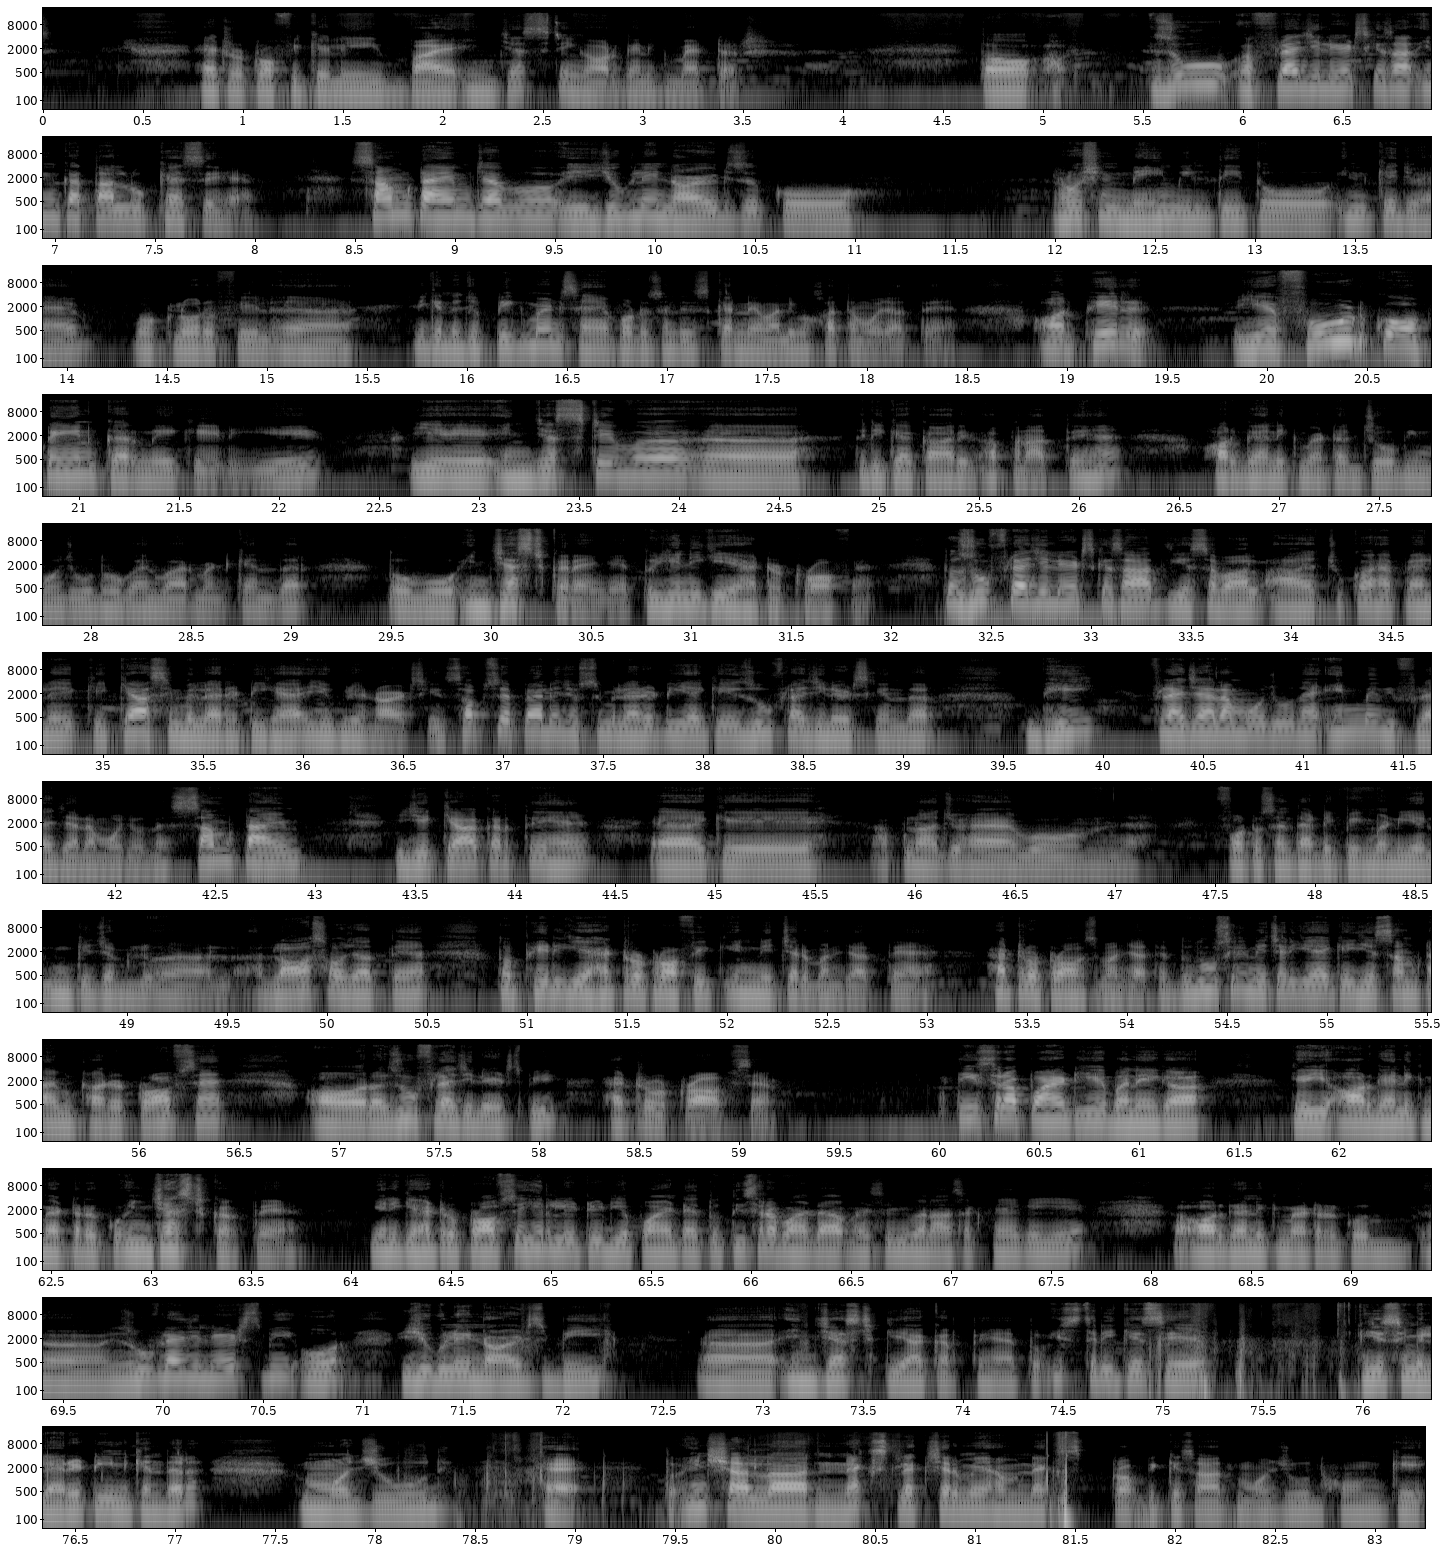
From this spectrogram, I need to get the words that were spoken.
heterotrophically by ingesting organic matter तो जू फ्लैजिलेट्स के साथ इनका ताल्लुक कैसे है? सम टाइम जब यूग्लिनॉइड्स को रोशनी नहीं मिलती तो इनके जो है, वो क्लोरोफिल इनके अंदर जो पिगमेंट्स हैं, फोटोसिंथेसिस करने वाले, वो ख़त्म हो जाते हैं। और फिर ये फ़ूड को ऑप्टेन करने के लिए ये इंजस्टिव तरीक़ाकार अपनाते हैं। ऑर्गेनिक मैटर जो भी मौजूद होगा इन्वायरमेंट के अंदर तो वो इंजस्ट करेंगे। तो ये नहीं कि ये हेटोट्रॉफ है। तो जू फ्लैजिलेट्स के साथ ये सवाल आ चुका है पहले कि क्या सिमिलैरिटी है यूग्रेनाइड्स की? सबसे पहले जो सिमिलैरिटी है कि जू फ्लैजिलेट्स के अंदर भी फ्लैजाला मौजूद है, इनमें भी फ्लैजाला मौजूद है। सम टाइम ये क्या करते हैं कि अपना जो है वो फोटोसिंथेटिक पिगमेंट ये उनके जब लॉस हो जाते हैं तो फिर ये हेट्रोट्रॉफिक इन नेचर बन जाते हैं। हेट्रोट्रॉफ्स बन जाते हैं। तो दूसरी नेचर ये है कि ये सम टाइम हेट्रोट्रॉफ्स हैं और जू फ्लैजिलेट्स भी हेट्रोट्रॉफ्स हैं। तीसरा पॉइंट ये बनेगा कि ये ऑर्गेनिक मैटर को इंजेस्ट करते हैं। यानी कि हेट्रोट्रॉफ से ही रिलेटेड ये पॉइंट है तो तीसरा पॉइंट आप ऐसे भी बना सकते हैं कि ये ऑर्गेनिक मैटर को जूफ्लैजिलेट्स भी और यूगुलिनॉइड्स भी इंजेस्ट किया करते हैं। तो इस तरीके से ये सिमिलैरिटी इनके अंदर मौजूद है। तो इन नेक्स्ट लेक्चर में हम नेक्स्ट टॉपिक के साथ मौजूद होंगे।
